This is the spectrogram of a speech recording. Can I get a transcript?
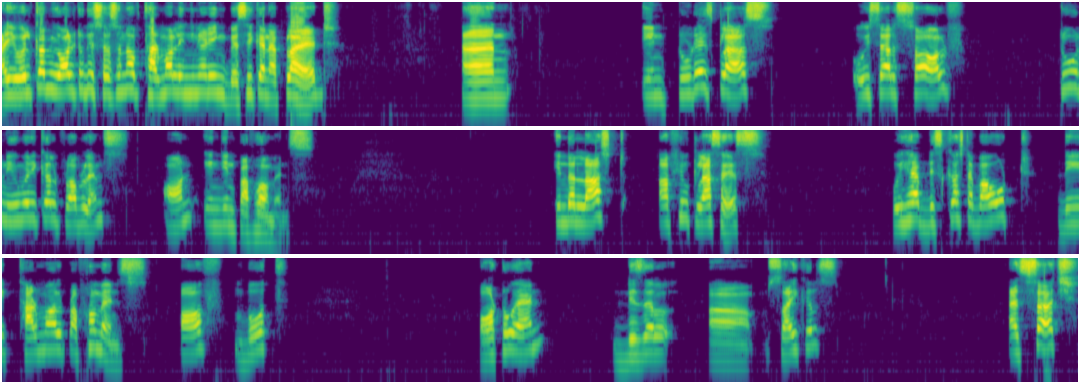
I welcome you all to the session of thermal engineering basic and applied and in today's class we shall solve two numerical problems on engine performance. In the last a few classes we have discussed about the thermal performance of both Otto and diesel uh, cycles. As such,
